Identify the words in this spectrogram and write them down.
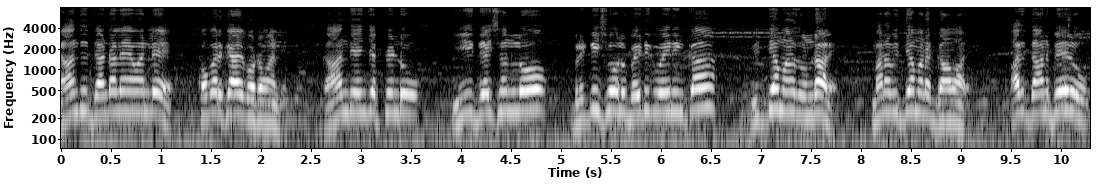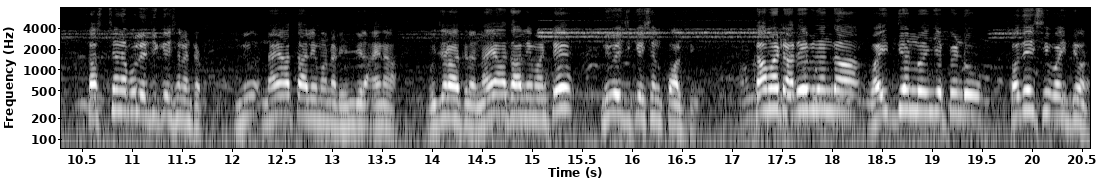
గాంధీ దండలేమనిలే కొబ్బరికాయ కొట్టమనిలే. గాంధీ ఏం చెప్పిండు? ఈ దేశంలో బ్రిటిష్ వాళ్ళు బయటికి పోయినాక విద్య మనది ఉండాలి మన విద్య మనకు కావాలి. అది దాని పేరు సస్టైనబుల్ ఎడ్యుకేషన్ అంటాడు. న్యూ నయా తాలీం అన్నాడు హిందీలో ఆయన గుజరాత్లో. నయా తాలీం అంటే న్యూ ఎడ్యుకేషన్ పాలసీ కాబట్టి అదేవిధంగా వైద్యంలో ఏం చెప్పిండు? స్వదేశీ వైద్యం. అని.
